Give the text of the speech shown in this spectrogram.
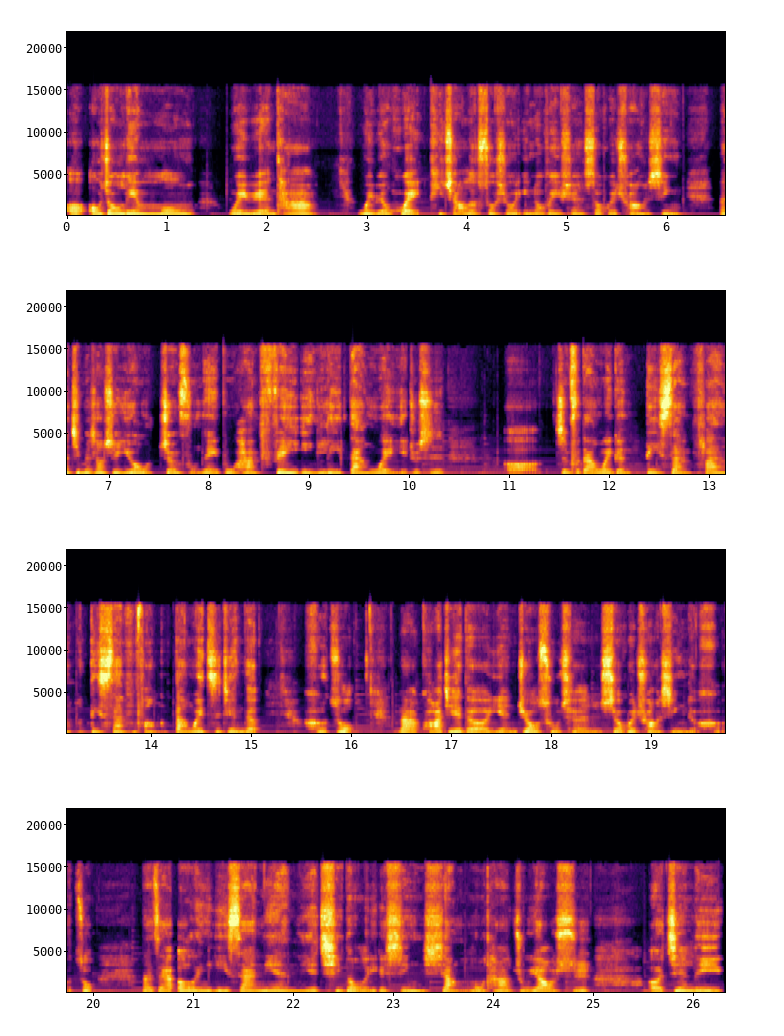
呃，欧洲联盟委员他委员会提倡了 social innovation 社会创新，那基本上是由政府内部和非盈利单位，也就是呃政府单位跟第三方第三方单位之间的合作，那跨界的研究促成社会创新的合作。那在二零一三年也启动了一个新项目，它主要是呃建立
